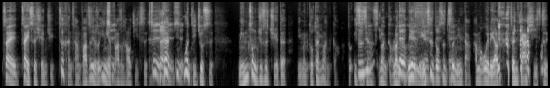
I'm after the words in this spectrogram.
再再一次选举，这很常发生，有时候一年发生好几次。是，但问题就是，民众就是觉得你们都在乱搞，都一直这样子乱搞乱搞，因为每一次都是自民党，他们为了要增加席次，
